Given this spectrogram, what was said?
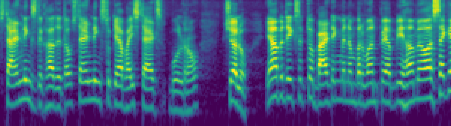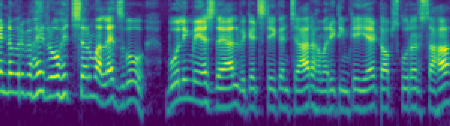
स्टैंडिंग्स दिखा देता हूँ। स्टैंडिंग्स तो क्या भाई? स्टैट्स बोल रहा हूँ। चलो, यहाँ पे देख सकते हो बैटिंग में नंबर वन पे अभी हम है और सेकंड नंबर पे भाई Rohit Sharma let's go bowling में यश दयाल विकेट्स टेकन चार। हमारी टीम के ही है टॉप स्कोरर सहा,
